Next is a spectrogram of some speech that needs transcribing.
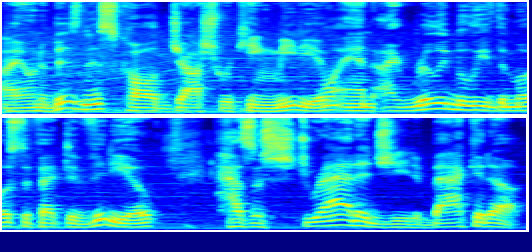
I own a business called Joshua King Media, and I really believe the most effective video has a strategy to back it up.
